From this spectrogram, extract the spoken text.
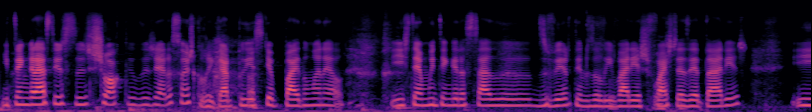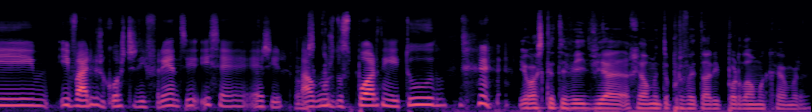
E tem graça esse choque de gerações, que o Ricardo podia ser pai do Manel. E isto é muito engraçado de ver. Temos ali várias faixas etárias e, e vários gostos diferentes. Isso é, é giro. Alguns do Sporting e tudo. Eu acho que a TVI devia realmente aproveitar e pôr lá uma câmara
